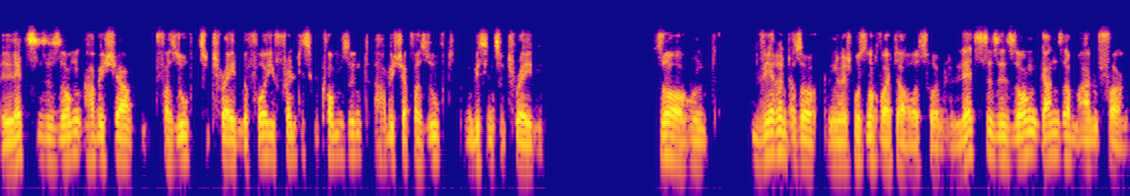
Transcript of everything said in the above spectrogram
Letzte Saison habe ich ja versucht zu traden. Bevor die Friendlies gekommen sind, habe ich ja versucht, ein bisschen zu traden. So, und während, also ich muss noch weiter ausholen. Letzte Saison, ganz am Anfang,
